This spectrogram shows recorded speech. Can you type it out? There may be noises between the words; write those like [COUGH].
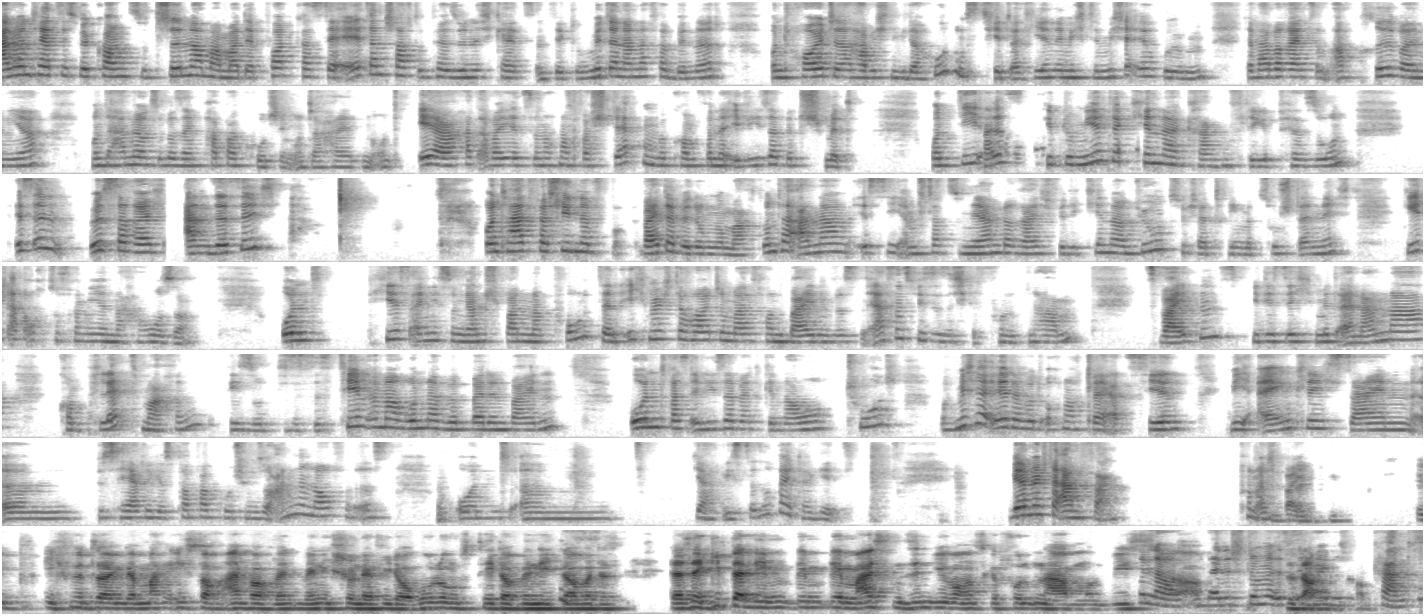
Hallo und herzlich willkommen zu Chilmer Mama, der Podcast, der Elternschaft und Persönlichkeitsentwicklung miteinander verbindet. Und heute habe ich einen Wiederholungstäter hier, nämlich den Michael Rüben. Der war bereits im April bei mir und da haben wir uns über sein Papa-Coaching unterhalten. Und er hat aber jetzt nochmal Verstärkung bekommen von der Elisabeth Schmidt. Und die als diplomierte Kinderkrankenpflegeperson ist in Österreich ansässig und hat verschiedene Weiterbildungen gemacht. Unter anderem ist sie im stationären Bereich für die Kinder- und Jugendpsychiatrie mit zuständig, geht aber auch zu Familien nach Hause. Und hier ist eigentlich so ein ganz spannender Punkt, denn ich möchte heute mal von beiden wissen. Erstens, wie sie sich gefunden haben. Zweitens, wie die sich miteinander komplett machen, wie so dieses System immer runder wird bei den beiden und was Elisabeth genau tut. Und Michael, der wird auch noch gleich erzählen, wie eigentlich sein ähm, bisheriges Papa-Coaching so angelaufen ist und ähm, ja, wie es da so weitergeht. Wer möchte anfangen von euch beiden? Ich, ich würde sagen, dann mache ich es doch einfach, wenn, wenn ich schon der Wiederholungstäter bin. Ich glaube, das, das ergibt dann dem, dem, dem meisten Sinn, wie wir uns gefunden haben und wie es Genau, und deine Stimme ist immer nicht bekannt.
